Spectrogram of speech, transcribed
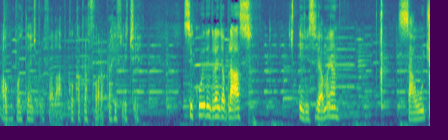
algo importante para falar, para colocar para fora, para refletir. Se cuidem, grande abraço e a gente se vê amanhã. Saúde.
